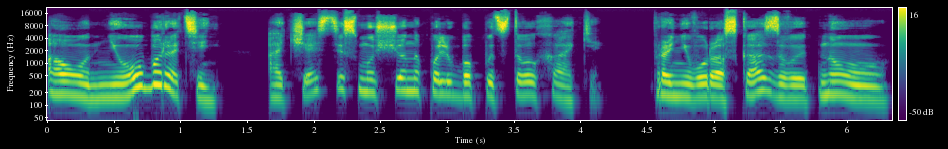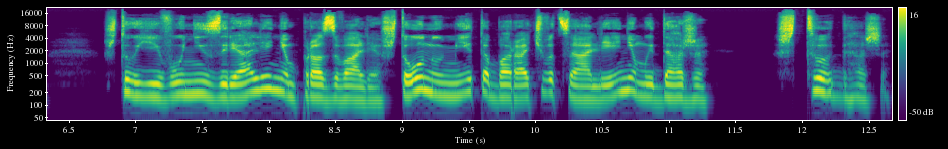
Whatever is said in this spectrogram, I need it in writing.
А он не оборотень? Отчасти смущенно полюбопытствовал Хаки. Про него рассказывают, ну, что его не зря оленем прозвали, что он умеет оборачиваться оленем и даже... Что даже?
